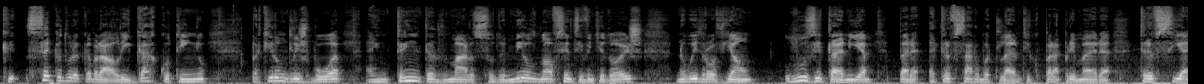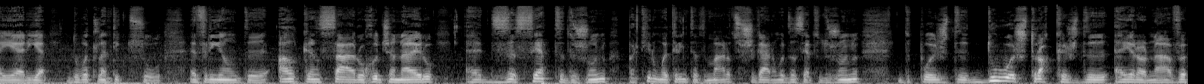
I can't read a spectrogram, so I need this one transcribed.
que Sacadura Cabral e Garro Coutinho partiram de Lisboa em 30 de março de 1922 no hidroavião Lusitânia para atravessar o Atlântico para a primeira travessia aérea do Atlântico do Sul. Haveriam de alcançar o Rio de Janeiro a 17 de junho, partiram a 30 de março, chegaram a 17 de junho, depois de duas trocas de aeronave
